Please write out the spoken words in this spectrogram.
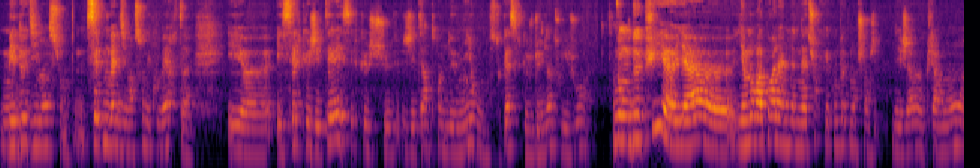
mes deux dimensions, cette nouvelle dimension découverte et, euh, celle que j'étais et celle que j'étais en train de devenir, ou en tout cas celle que je deviens tous les jours. Donc depuis, euh, il y, a, euh, il y a mon rapport à la nature qui a complètement changé. Déjà, clairement,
